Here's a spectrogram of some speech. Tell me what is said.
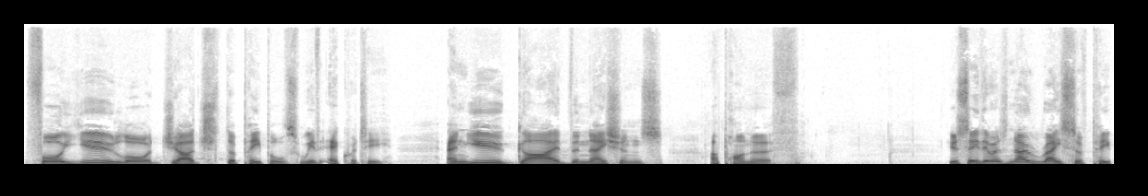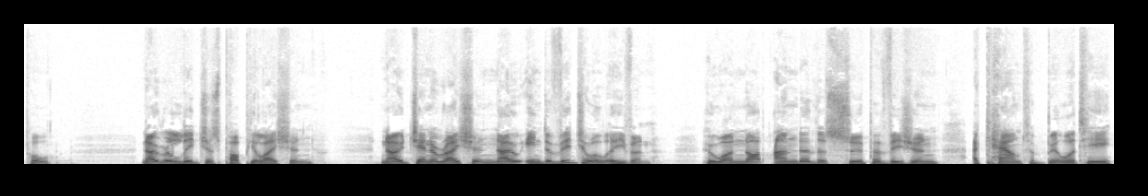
For you, Lord, judge the peoples with equity, and you guide the nations upon earth. You see, there is no race of people, no religious population, no generation, no individual even, who are not under the supervision, accountability,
